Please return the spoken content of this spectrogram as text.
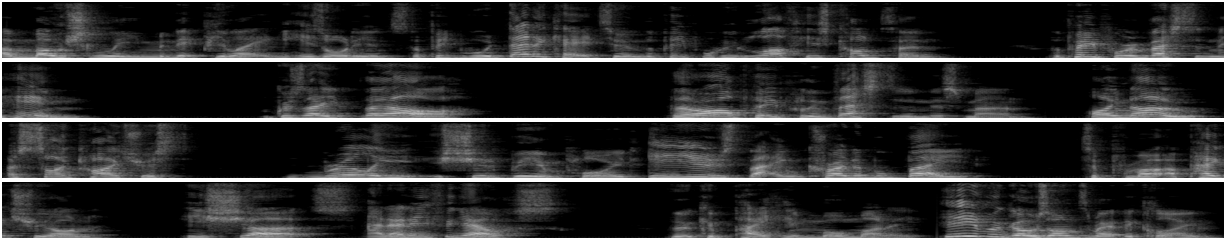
emotionally manipulating his audience, the people who are dedicated to him, the people who love his content, the people who are invested in him, because they, they are. There are people invested in this man. I know a psychiatrist really should be employed. He used that incredible bait to promote a Patreon, his shirts, and anything else that could pay him more money. He even goes on to make the claim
